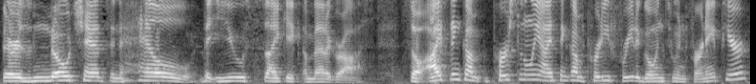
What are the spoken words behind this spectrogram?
There is no chance in hell that you Psychic a Metagross. So I think I'm, personally, I think I'm pretty free to go into Infernape here.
